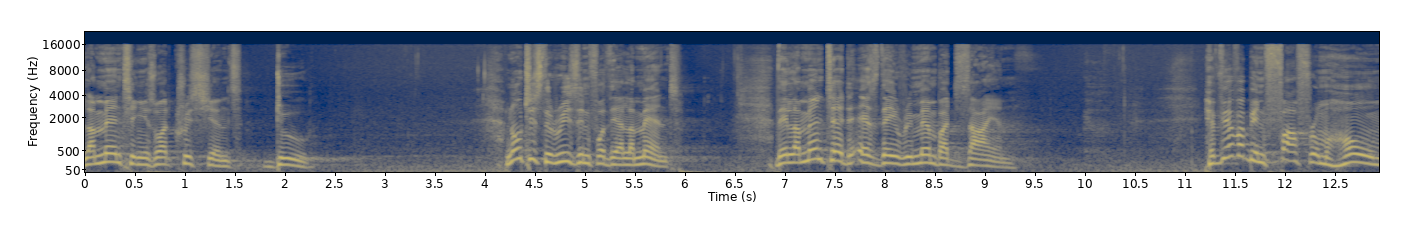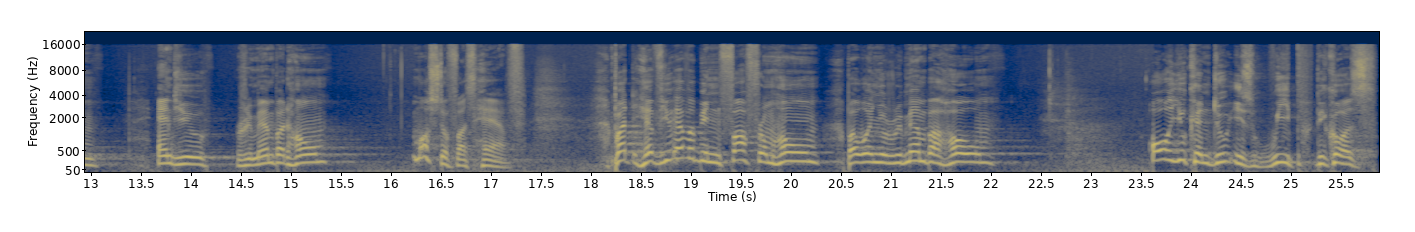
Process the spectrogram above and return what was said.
Lamenting is what Christians do. Notice the reason for their lament. They lamented as they remembered Zion. Have you ever been far from home and you remembered home? Most of us have. But have you ever been far from home, but when you remember home, all you can do is weep because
